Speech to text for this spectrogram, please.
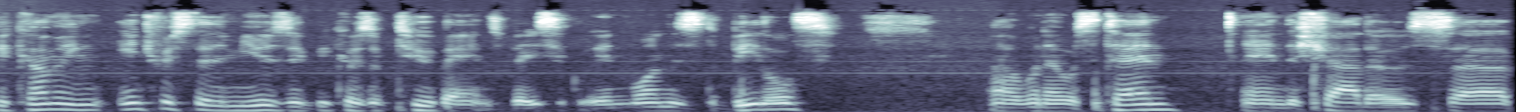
becoming interested in music because of two bands, basically, and one is the Beatles uh, when I was ten, and the Shadows uh,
